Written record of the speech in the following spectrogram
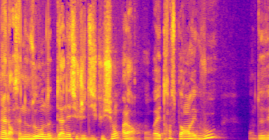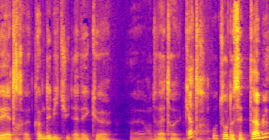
Alors, ça nous ouvre notre dernier sujet de discussion. Alors, on va être transparent avec vous. On devait être, comme d'habitude, avec. euh, euh, on devait être quatre autour de cette table.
